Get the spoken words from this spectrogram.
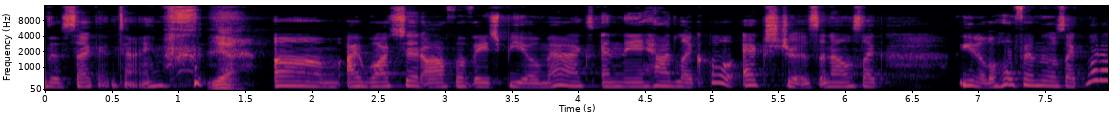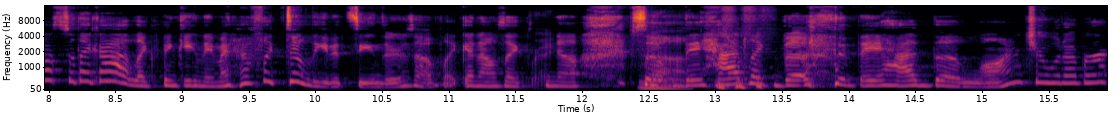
the second time, yeah, um, I watched it off of HBO Max, and they had like oh extras, and I was like, you know, the whole family was like, "What else do they got?" Like thinking they might have like deleted scenes or something. Like, and I was like, Right. no. So Nah. they had like the they had the launch or whatever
